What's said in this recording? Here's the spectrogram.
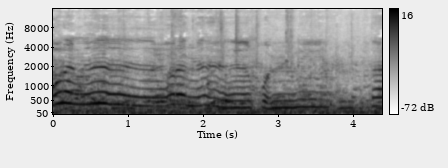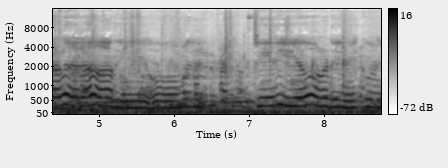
ഉറങ്ങ് ഉറങ്ങ് പൊന്നി തളരാതെ ഓമൻ ചിരിയോടെ കുഞ്ഞു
